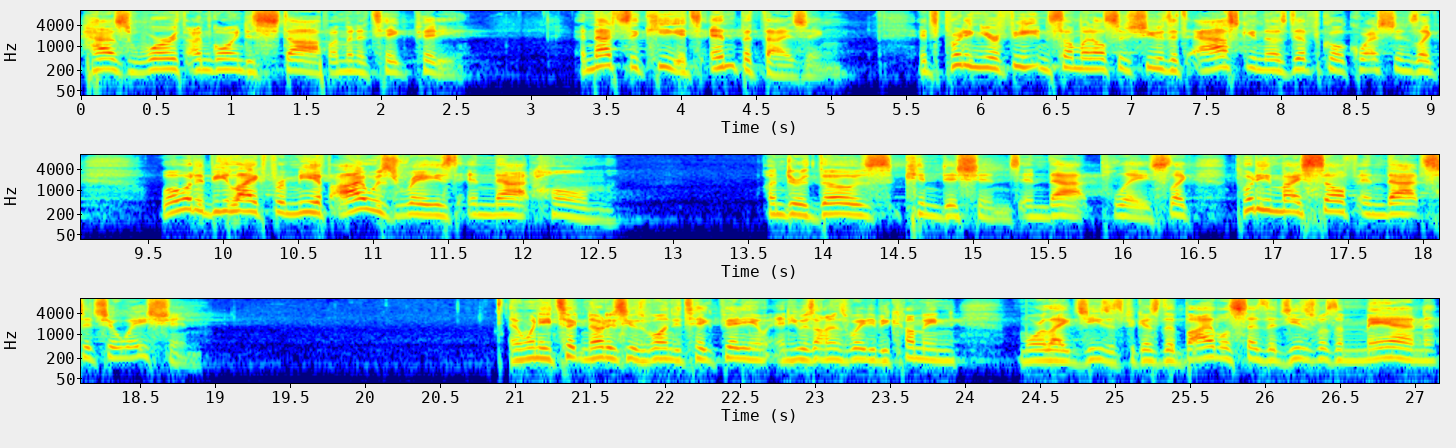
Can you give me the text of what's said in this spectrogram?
has worth. I'm going to stop. I'm going to take pity. And that's the key it's empathizing. It's putting your feet in someone else's shoes. It's asking those difficult questions like, what would it be like for me if I was raised in that home, under those conditions, in that place? Like putting myself in that situation. And when he took notice, he was willing to take pity and he was on his way to becoming more like Jesus because the Bible says that Jesus was a man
